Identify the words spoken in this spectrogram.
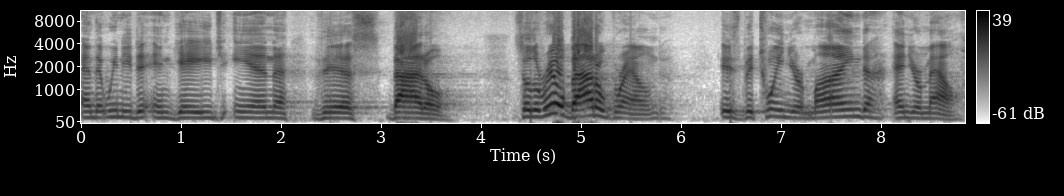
and that we need to engage in this battle. So, the real battleground is between your mind and your mouth.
